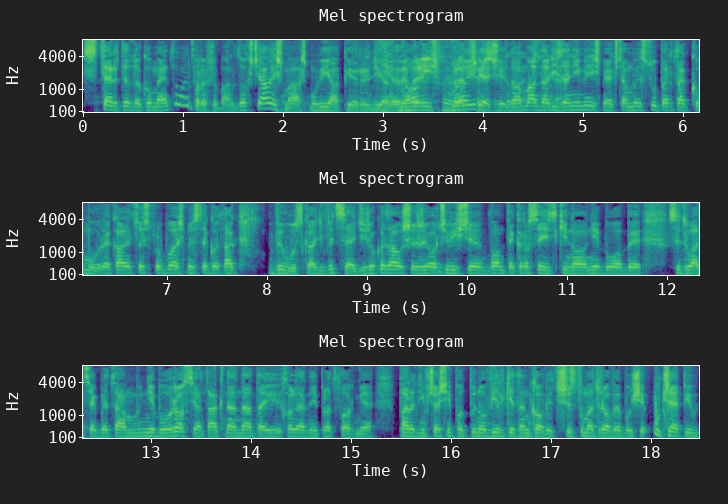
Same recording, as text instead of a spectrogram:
stertę dokumentu, ale proszę bardzo, chciałeś, masz. Mówi, ja pierdzielę. Nie, my no, byliśmy w no i wiecie, no, sytuacji, no analiza tak. nie mieliśmy, jak tam super tak komórek, ale coś spróbowaliśmy z tego tak wyłuskać, wycedzić. Okazało się, że oczywiście wątek rosyjski, no nie byłoby sytuacji, jakby tam nie było Rosjan, tak, na, na tej cholernej platformie. Parę dni wcześniej podpłynął wielkie tankowiec, 300-metrowe, bo się uczepił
